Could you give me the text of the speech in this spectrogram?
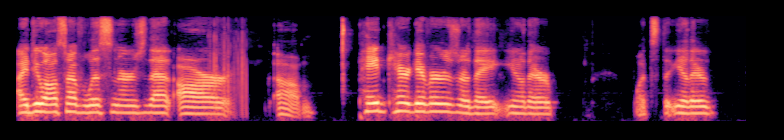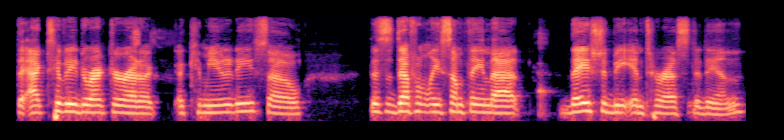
I do also have listeners that are um, paid caregivers or they, you know, they're, what's the, you know, they're the activity director at a, a community. So this is definitely something that they should be interested in.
